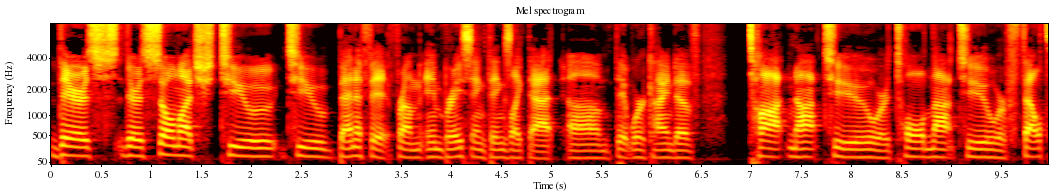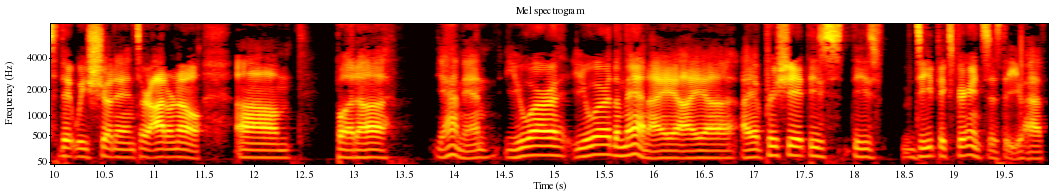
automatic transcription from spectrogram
there's there's so much to to benefit from embracing things like that um, that we're kind of taught not to or told not to or felt that we shouldn't or I don't know. Um, but uh, yeah, man, you are you are the man. I I uh, I appreciate these these deep experiences that you have.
